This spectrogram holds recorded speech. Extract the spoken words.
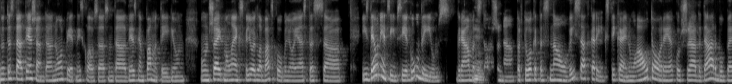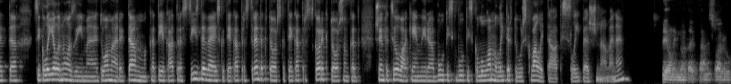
Nu, tas tā tiešām tā nopietni izklausās un diezgan pamatīgi. Un, un šeit man liekas, ka ļoti labi atspoguļojās tas uh, izdevniecības ieguldījums grāmatas mm. tapšanā par to, ka tas nav viss atkarīgs tikai no autora, ja, kurš rada darbu, bet uh, cik liela nozīme tomēr ir tam, ka tiek atrasts izdevējs, ka tiek atrasts redaktors, ka tiek atrasts korektors un ka šiem cilvēkiem ir uh, būtiska, būtiska loma literatūras kvalitātes slīpēšanā, vai ne? Pilnīgi noteikti tā es varu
